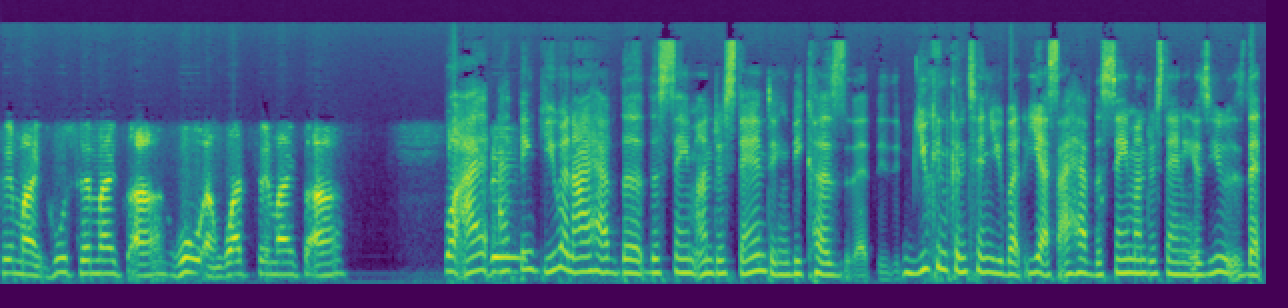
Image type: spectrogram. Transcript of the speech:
Semites, who Semites are, who and what Semites are? Well, I, I think you and I have the the same understanding because uh, you can continue, but yes, I have the same understanding as you is that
